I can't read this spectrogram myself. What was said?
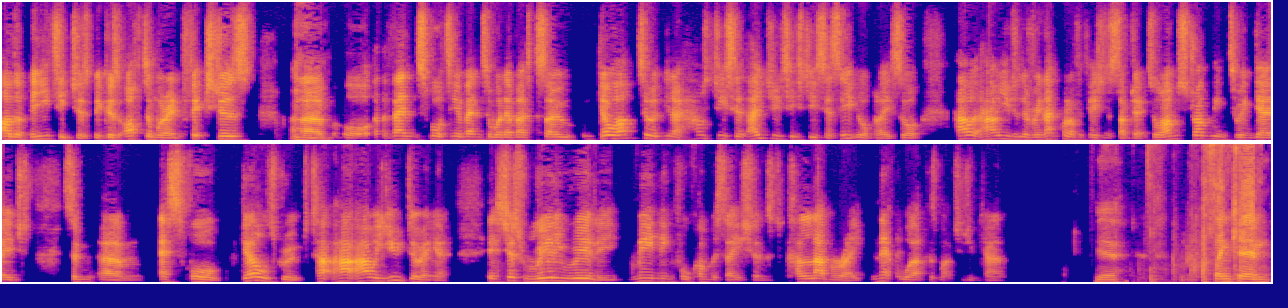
other PE teachers because often we're in fixtures mm-hmm. um, or events, sporting events or whatever. So go up to. You know, how's GCSE? How do you teach GCSE at your place, or how how are you delivering that qualification subject? Or I'm struggling to engage some um, S4 girls groups. How, how, how are you doing it? It's just really, really meaningful conversations. Collaborate, network as much as you can. Yeah, I think um,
